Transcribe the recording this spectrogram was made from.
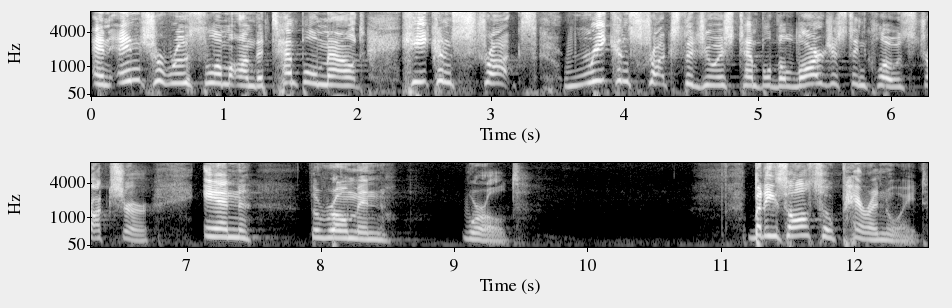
And in Jerusalem on the Temple Mount, he constructs, reconstructs the Jewish temple, the largest enclosed structure in the Roman world. But he's also paranoid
